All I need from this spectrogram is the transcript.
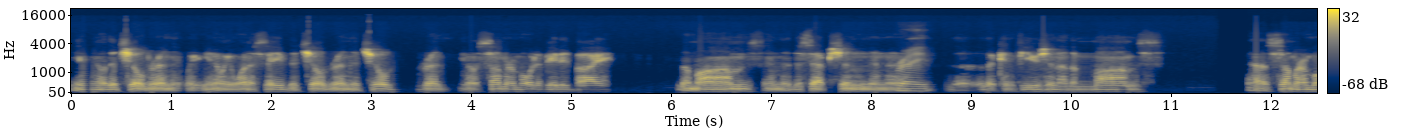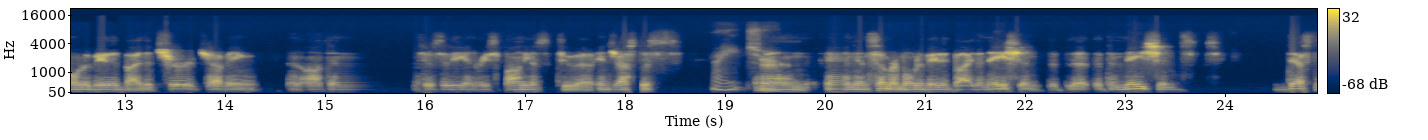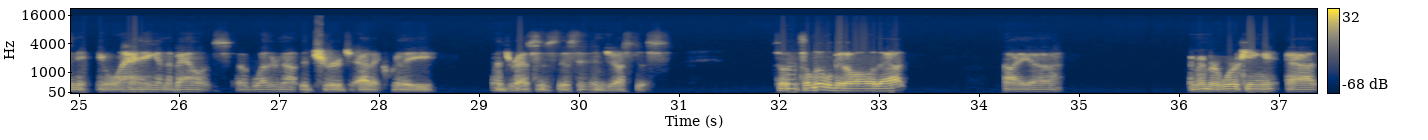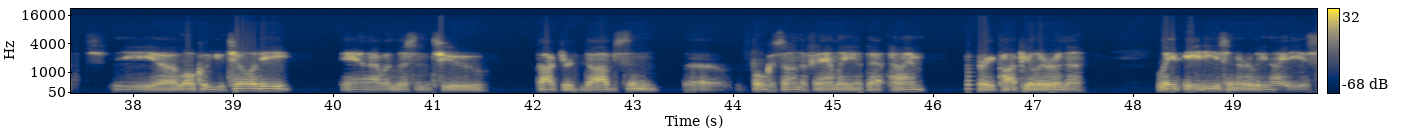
you know, the children. We, You know, we want to save the children. The children. You know, some are motivated by the moms and the deception and the right. the, the confusion of the moms. Uh, some are motivated by the church having an authenticity and responding to uh, injustice Right. Sure. And and then some are motivated by the nation that the, the nation's destiny will hang in the balance of whether or not the church adequately addresses this injustice. So it's a little bit of all of that. I uh, I remember working at the uh, local utility, and I would listen to Dr. Dobson uh, focus on the family at that time, very popular in the late 80s and early 90s.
